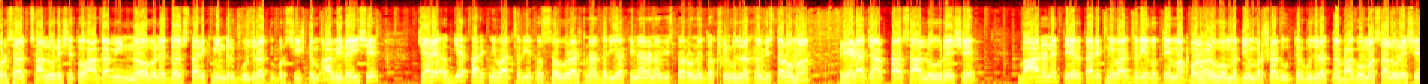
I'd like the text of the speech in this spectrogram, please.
વરસાદ ચાલુ રહેશે. તો આગામી નવ અને દસ તારીખની અંદર ગુજરાત ઉપર સિસ્ટમ આવી રહી છે. જ્યારે અગિયાર તારીખની વાત કરીએ તો સૌરાષ્ટ્રના દરિયા કિનારાના વિસ્તારો અને દક્ષિણ ગુજરાતના વિસ્તારોમાં રેડા ઝાપટા ચાલુ રહેશે. બાર અને તેર તારીખની વાત કરીએ તો તેમાં પણ હળવો મધ્યમ વરસાદ ઉત્તર ગુજરાતના ભાગોમાં ચાલુ રહેશે.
